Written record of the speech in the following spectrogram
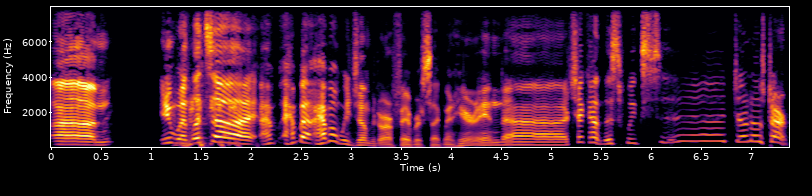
Um. Anyway, let's uh. How, about how about we jump into our favorite segment here and uh check out this week's uh, Joe Knows turf.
